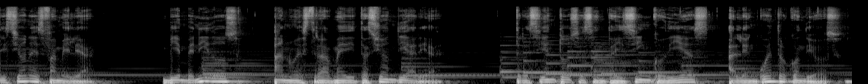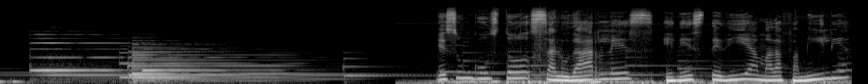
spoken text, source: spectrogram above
Bendiciones familia. Bienvenidos a nuestra meditación diaria. 365 días al encuentro con Dios. Es un gusto saludarles en este día, amada familia,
